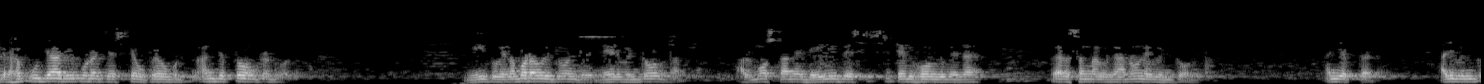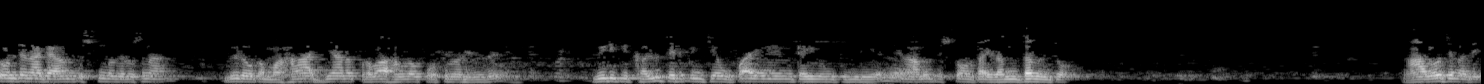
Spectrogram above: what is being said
గ్రహ పూజ అది కూడా చేస్తే ఉపయోగపడుతుంది అని చెప్తూ ఉంటాడు వాడు. మీకు వినపడవు ఇటువంటి నేను వింటూ ఉంటాను. ఆల్మోస్ట్ అనే డైలీ బేసిస్ టెలిఫోన్ల మీద పర్సనల్గాను నేను వింటూ ఉంటాను. అని చెప్తాడు. అది వింటూ ఉంటే నాకు ఏమనిపిస్తుందో తెలుసిన వీడు ఒక మహా అజ్ఞాన ప్రవాహంలో పోతున్నాడు వీడు. వీడికి కళ్ళు తెరిపించే ఉపాయం ఏమిటై ఉంటుంది అని నేను ఆలోచిస్తూ ఉంటాను ఇదంతా వింటూ. నా ఆలోచన అది.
